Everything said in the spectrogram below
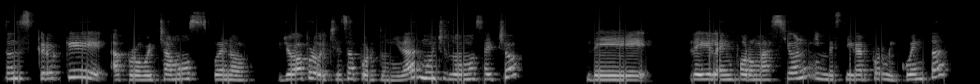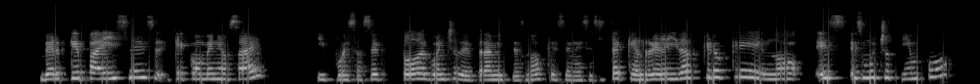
Entonces creo que aprovechamos, bueno, yo aproveché esa oportunidad, muchos lo hemos hecho, de, de la información, investigar por mi cuenta, ver qué países, qué convenios hay y pues hacer todo el bonche de trámites, ¿no? Que se necesita, que en realidad creo que no, es, es mucho tiempo,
